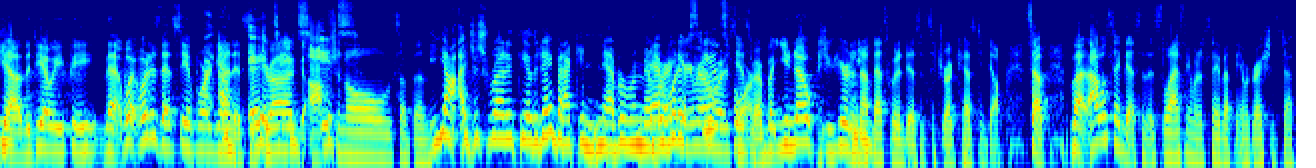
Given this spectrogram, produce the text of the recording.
Yeah, the DOEP. That what what does that stand for again? Um, it's a it's- drug it's- it's- optional something. Yeah, I just read it the other day, but I can never remember Never what can it remember stands, what it stands for. But you know, because you hear it enough, that's what it is. It's a drug testing deal. So, but I will say this, and it's the last thing I'm going to say about the immigration stuff.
